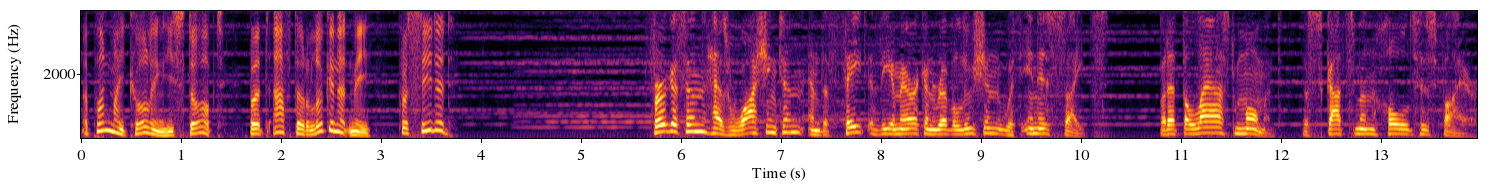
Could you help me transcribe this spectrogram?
Upon my calling he stopped, but after looking at me, proceeded. Ferguson has Washington and the fate of the American Revolution within his sights. But at the last moment, the Scotsman holds his fire.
